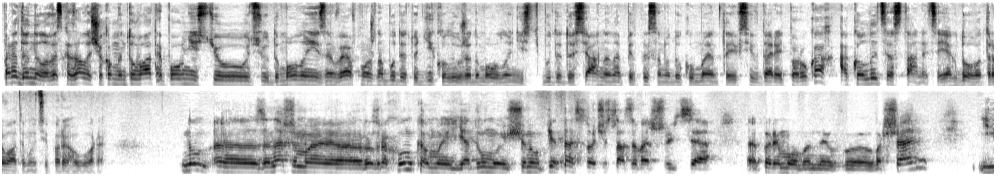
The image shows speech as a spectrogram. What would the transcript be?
Пане Данило, ви сказали, що коментувати повністю цю домовленість з МВФ можна буде тоді, коли вже домовленість буде досягнена, підписано документи і всі вдарять по руках. А коли це станеться? Як довго триватимуть ці переговори? Ну е, за нашими розрахунками, я думаю, що ну 15 числа завершуються е, перемовини в Варшаві, і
